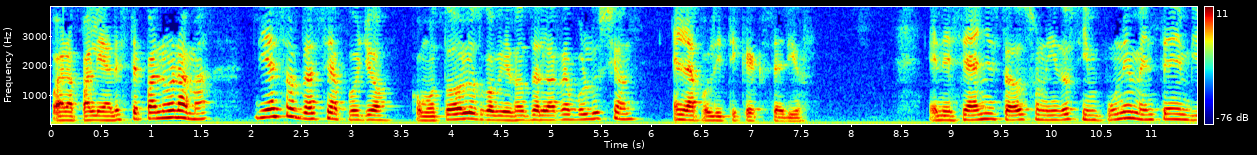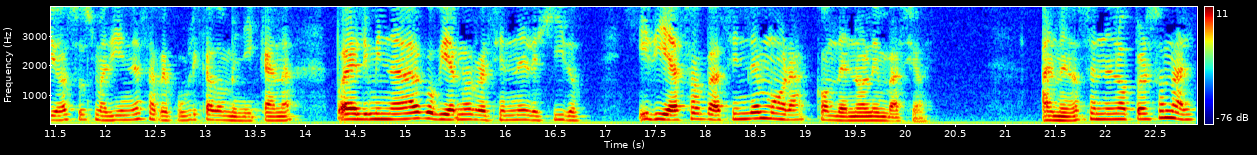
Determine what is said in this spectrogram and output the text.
Para paliar este panorama, Díaz Ordaz se apoyó, como todos los gobiernos de la Revolución, en la política exterior. En ese año Estados Unidos impunemente envió a sus marines a República Dominicana para eliminar al gobierno recién elegido y Díaz Ordaz sin demora condenó la invasión. Al menos en lo personal,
